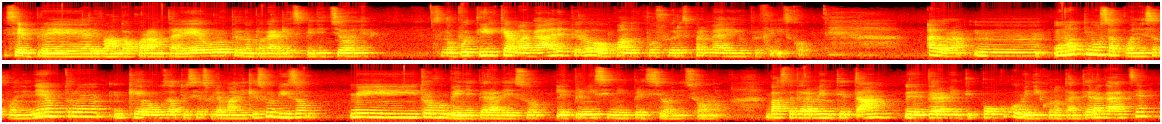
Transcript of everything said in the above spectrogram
sempre arrivando a 40 euro per non pagare le spedizioni. Sono un po' tirchia magari, però quando posso risparmiare io preferisco. Allora, um, un ottimo sapone, sapone neutro, che l'ho usato sia sulle mani che sul viso, mi trovo bene per adesso, le primissime impressioni sono, basta veramente, eh, veramente poco, come dicono tante ragazze,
